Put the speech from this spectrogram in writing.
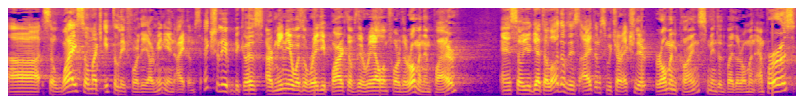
Uh, so why so much Italy for the Armenian items? Actually, because Armenia was already part of the realm for the Roman Empire, and so you get a lot of these items, which are actually Roman coins minted by the Roman emperors,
